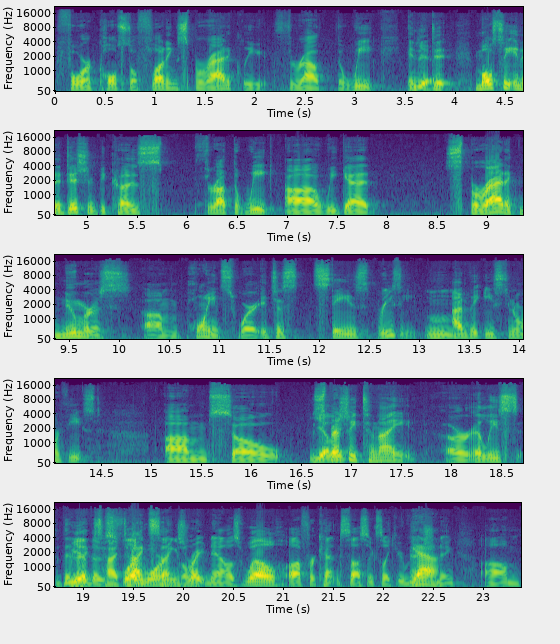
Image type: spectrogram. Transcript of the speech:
for coastal flooding sporadically throughout the week. In Yeah. addi- mostly in addition, because throughout the week uh, we get sporadic, numerous um, points where it just stays breezy Mm. out of the east and northeast. Um, so, Yeah, like- especially tonight, or at least the we have those high flood tide warnings cycle. right now as well uh, for Kent and Sussex, like you're Yeah. mentioning, um,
